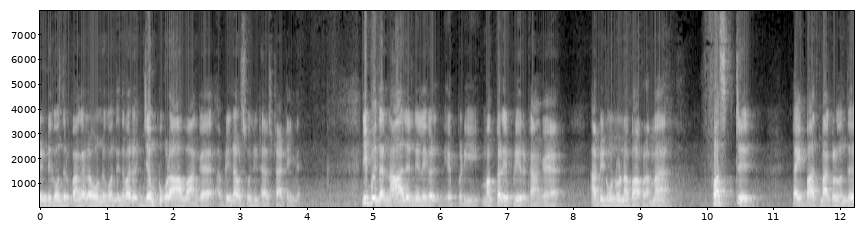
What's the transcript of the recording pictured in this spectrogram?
ரெண்டுக்கு வந்திருப்பாங்க இல்லை ஒன்றுக்கு வந்து இந்த மாதிரி ஜம்ப் கூட ஆவாங்க அப்படின்னு அவர் சொல்லிட்டார் ஸ்டார்டிங்கில் இப்போ இந்த நாலு நிலைகள் எப்படி மக்கள் எப்படி இருக்காங்க அப்படின்னு ஒன்று ஒன்றா பார்க்கலாமா? ஃபஸ்ட்டு டைப் ஆத்மாக்கள் வந்து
